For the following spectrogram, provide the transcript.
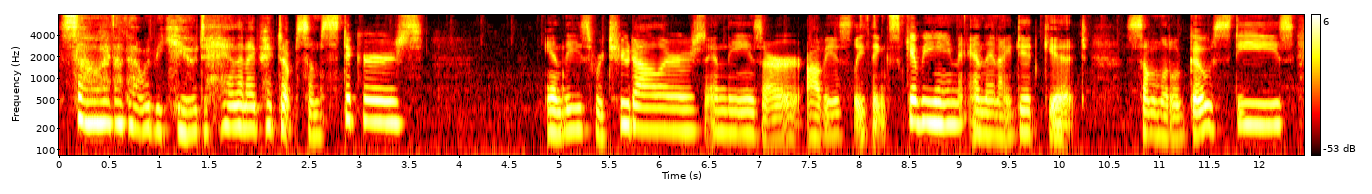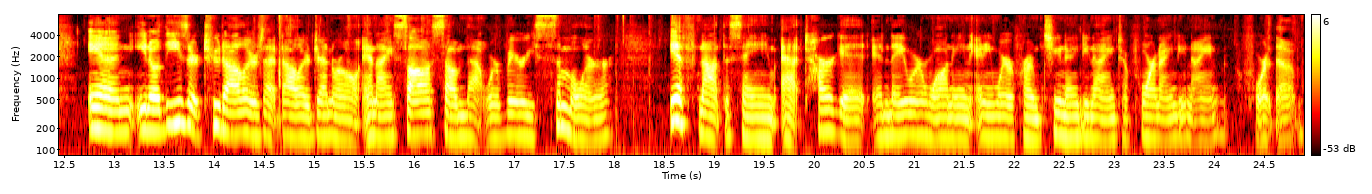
So I thought that would be cute. And then I picked up some stickers. And these were $2. And these are obviously Thanksgiving. And then I did get some little ghosties. And, you know, these are $2 at Dollar General. And I saw some that were very similar, if not the same, at Target. And they were wanting anywhere from $2.99 to $4.99 for them.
